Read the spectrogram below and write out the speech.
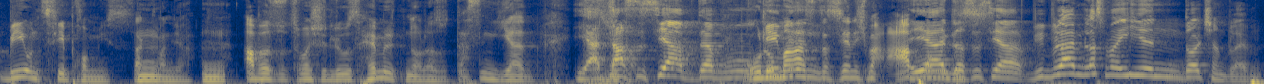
B und C-Promis, sagt man ja. Aber so zum Beispiel Lewis Hamilton oder so, das sind ja. Ja, das ist ja, da wo Bruno gehen wir Mars, denn- das ist ja nicht mal A-Promi. Ja, das ist ja. Wir bleiben, lass mal hier in Deutschland bleiben.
